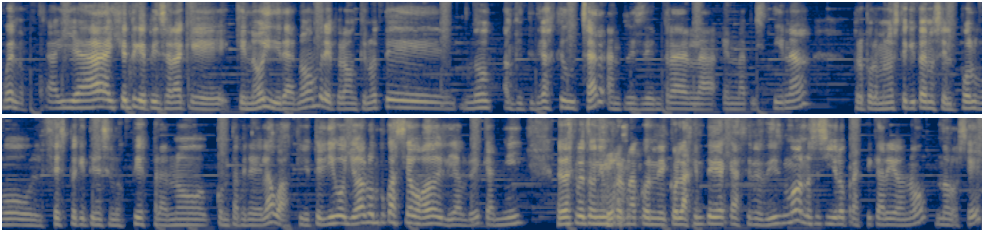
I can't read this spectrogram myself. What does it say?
Bueno, ahí ya hay gente que pensará que, no y dirá, no, hombre, pero aunque no te, no, aunque te tengas que duchar antes de entrar en la, en la piscina, pero por lo menos te quitan el polvo o el césped que tienes en los pies para no contaminar el agua. Que yo te digo, yo hablo un poco así abogado del diablo, ¿eh? que a mí, la verdad es que no tengo ningún problema con, con, la gente que hace nudismo, no sé si yo lo practicaría o no, no lo sé.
